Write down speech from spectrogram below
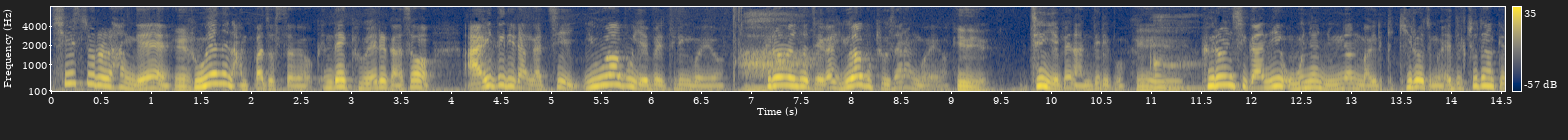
실수를 한게 예. 교회는 안 빠졌어요. 근데 교회를 가서 아이들이랑 같이 유아부 예배를 드린 거예요. 그러면서 제가 유아부 교사를 한 거예요. 예, 예. 제 예배는 안 드리고. 예, 예. 그런 시간이 5년, 6년 막 이렇게 길어진 거예요. 애들 초등학교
